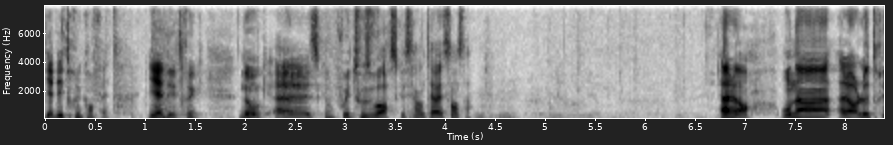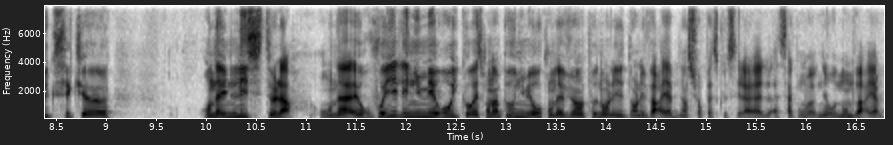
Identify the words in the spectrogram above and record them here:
Il y a des trucs en fait. Il y a des trucs. Donc, euh, est-ce que vous pouvez tous voir Parce que c'est intéressant ça? Alors, on a, alors le truc, c'est que on a une liste là. On a, vous voyez, les numéros, ils correspondent un peu aux numéros qu'on a vus un peu dans les, dans les variables, bien sûr, parce que c'est à ça qu'on va venir, au nom de variable.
